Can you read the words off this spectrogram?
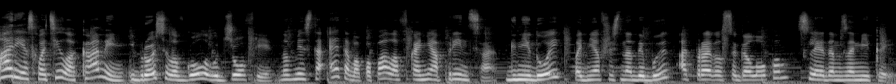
Ария схватила камень и бросила в голову Джоффри, но вместо этого попала в коня принца. Гнедой, поднявшись на дыбы, отправился галопом следом за Микой.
